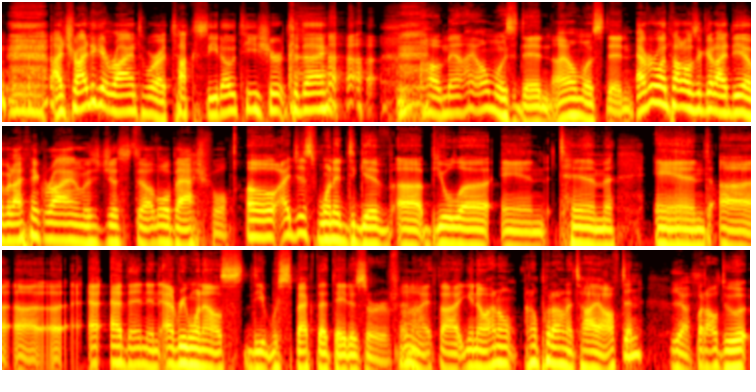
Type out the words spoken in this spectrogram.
I tried to get Ryan to wear a tuxedo T-shirt today. oh man, I almost did. I almost did. Everyone thought it was a good idea, but I think Ryan was just uh, a little bashful. Oh, I just wanted to give uh, Beulah and Tim and uh, uh, Evan and everyone else the respect that they deserve. And I thought, you know, I don't, I don't put on a tie often. Yes. but I'll do it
